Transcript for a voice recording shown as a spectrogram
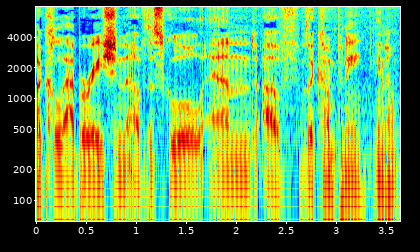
a collaboration of the school and of the company you know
